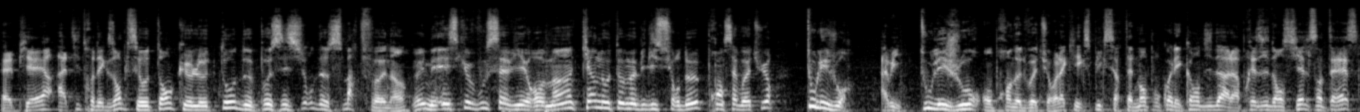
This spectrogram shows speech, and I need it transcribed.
Euh, Pierre, à titre d'exemple, c'est autant que le taux de possession de smartphones. hein. Oui, mais est-ce que vous saviez, Romain, qu'un automobiliste sur deux prend sa voiture tous les jours? Ah oui, tous les jours, on prend notre voiture. Voilà qui explique certainement pourquoi les candidats à la présidentielle s'intéressent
